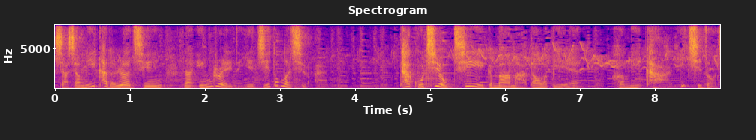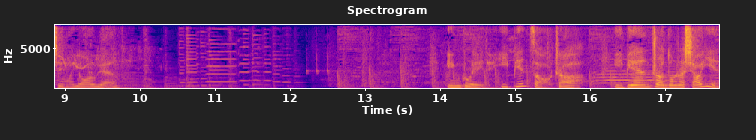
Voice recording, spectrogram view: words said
小象米卡的热情让 Ingrid 也激动了起来。她鼓起勇气跟妈妈道了别，和米卡一起走进了幼儿园。Ingrid 一边走着，一边转动着小眼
